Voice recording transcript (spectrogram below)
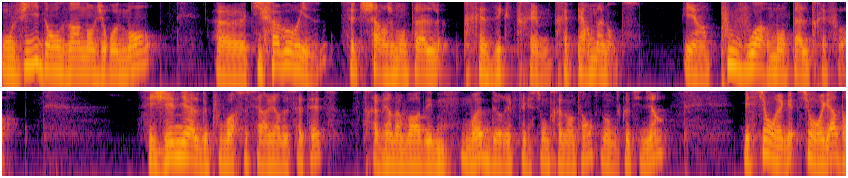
on vit dans un environnement euh, qui favorise cette charge mentale très extrême, très permanente, et un pouvoir mental très fort. C'est génial de pouvoir se servir de sa tête, c'est très bien d'avoir des modes de réflexion très intenses dans notre quotidien, mais si on, regarde,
